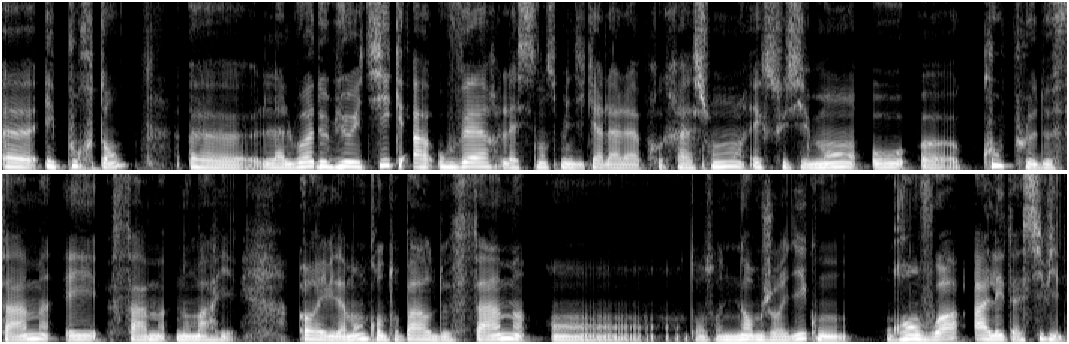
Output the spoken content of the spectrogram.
et pourtant, la loi de bioéthique a ouvert l'assistance médicale à la procréation exclusivement aux couples de femmes et femmes non mariés. Or, évidemment, quand on parle de femmes dans une norme juridique, on renvoie à l'état civil.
